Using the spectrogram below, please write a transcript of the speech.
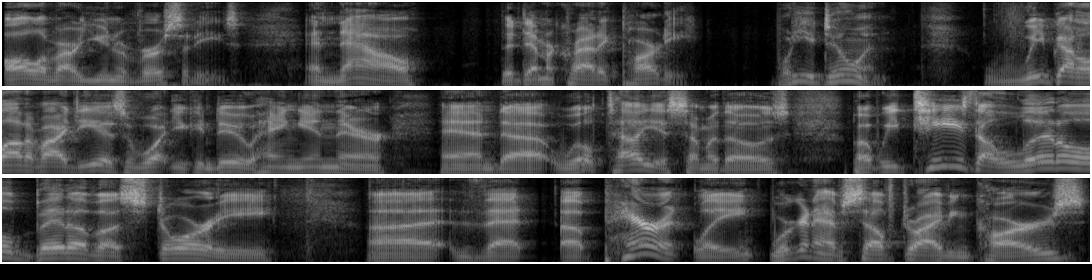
all of our universities? And now the Democratic Party. What are you doing? We've got a lot of ideas of what you can do. Hang in there, and uh, we'll tell you some of those. But we teased a little bit of a story uh, that apparently we're going to have self driving cars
